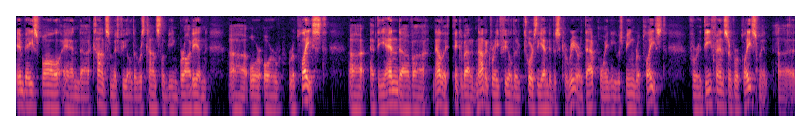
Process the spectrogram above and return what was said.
in baseball and uh, consummate fielder, was constantly being brought in uh, or, or replaced uh, at the end of, uh, now that I think about it, not a great fielder towards the end of his career. At that point, he was being replaced for a defensive replacement uh,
